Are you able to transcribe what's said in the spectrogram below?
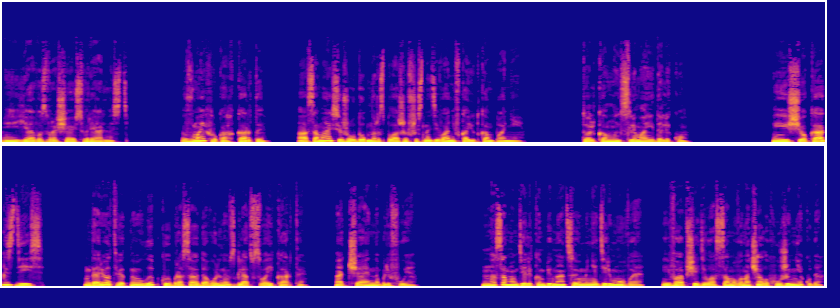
И я возвращаюсь в реальность. В моих руках карты, а сама я сижу удобно расположившись на диване в кают-компании. Только мысли мои далеко. И еще как здесь. Дарю ответную улыбку и бросаю довольный взгляд в свои карты, отчаянно блефуя. На самом деле комбинация у меня дерьмовая, и вообще дела с самого начала хуже некуда.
